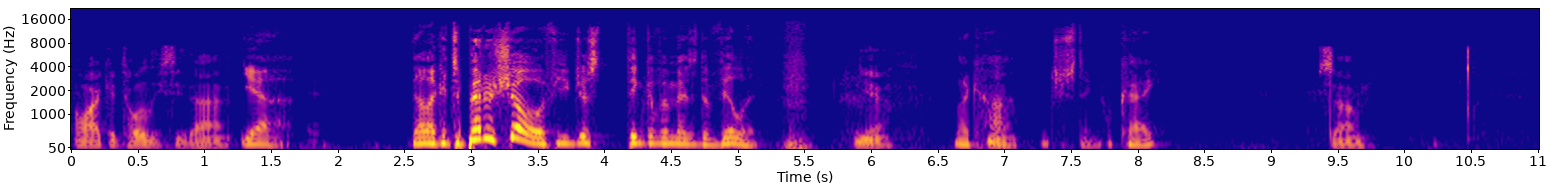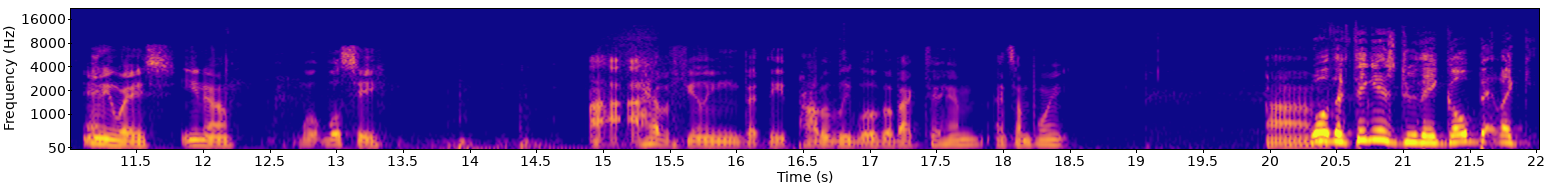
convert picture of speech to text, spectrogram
oh I could totally see that. Yeah. They're like, it's a better show if you just think of him as the villain. Yeah. Like, huh, Yeah. interesting. Okay. So, anyways, you know, we'll we'll see. I I I have a feeling that they probably will go back to him at some point. Um, Well, the thing is, do they go back? Like,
